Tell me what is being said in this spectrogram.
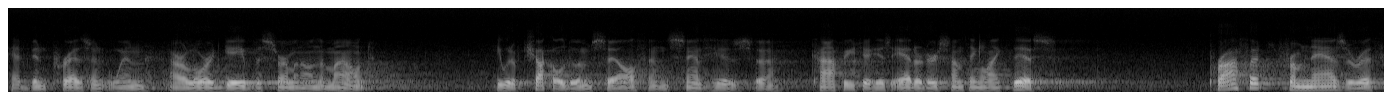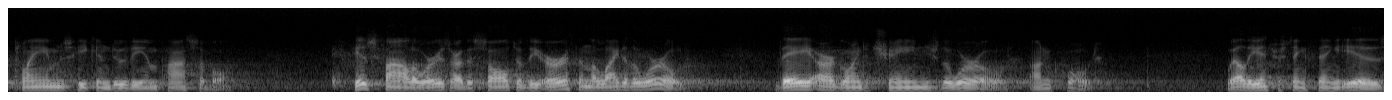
had been present when our Lord gave the Sermon on the Mount, he would have chuckled to himself and sent his uh, copy to his editor something like this prophet from Nazareth claims he can do the impossible. His followers are the salt of the earth and the light of the world. They are going to change the world, unquote. Well, the interesting thing is,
